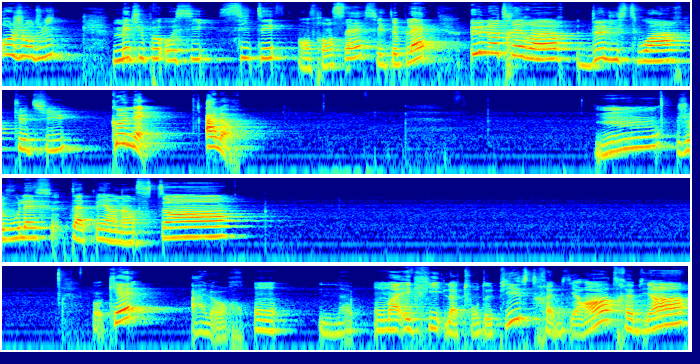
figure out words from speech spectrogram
aujourd'hui, mais tu peux aussi citer en français, s'il te plaît, une autre erreur de l'histoire que tu connais. Alors, hmm, je vous laisse taper un instant. Ok, alors on, m'a écrit la tour de Pise, très bien, très bien.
